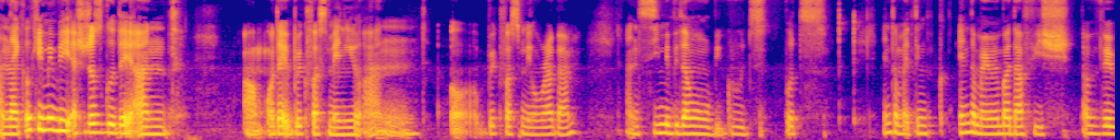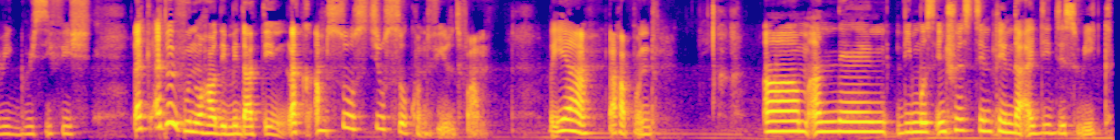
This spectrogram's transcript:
And like, okay, maybe I should just go there and um order a breakfast menu and uh breakfast meal rather, and see maybe that one will be good. But anytime I think, anytime I remember that fish, that very greasy fish like I don't even know how they made that thing. Like I'm so still so confused, fam. But yeah, that happened. Um, and then the most interesting thing that I did this week,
